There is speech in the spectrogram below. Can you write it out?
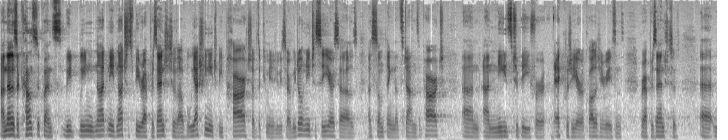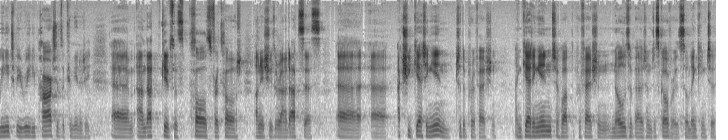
And then as a consequence, we, we not need not just to be representative of, but we actually need to be part of the community we serve. We don't need to see ourselves as something that stands apart and, and needs to be, for equity or equality reasons, representative uh, we need to be really part of the community. Um, and that gives us pause for thought on issues around access, uh, uh, actually getting into the profession and getting into what the profession knows about and discovers, so linking to,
